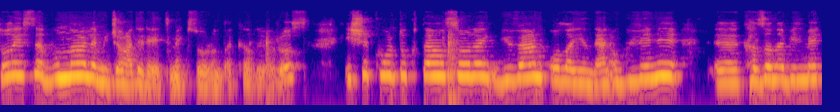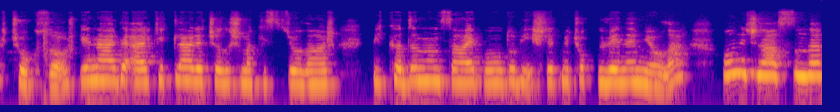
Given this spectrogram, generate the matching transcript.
Dolayısıyla bunlarla mücadele etmek zorunda kalıyoruz. İşi kurduktan sonra güven olayında, yani o güveni e, kazanabilmek çok zor. Genelde erkeklerle çalışmak istiyorlar. Bir kadının sahip olduğu bir işletme çok güvenemiyorlar. Onun için aslında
